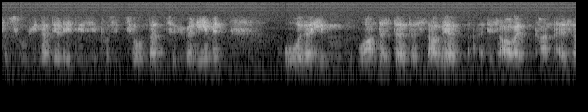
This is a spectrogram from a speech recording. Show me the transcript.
versuche ich natürlich diese Position dann zu übernehmen oder eben woanders, da, dass da wer das arbeiten kann. Also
